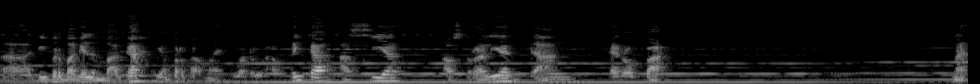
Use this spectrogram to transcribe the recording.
uh, di berbagai lembaga. Yang pertama itu adalah Afrika, Asia, Australia, dan Eropa. Nah,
